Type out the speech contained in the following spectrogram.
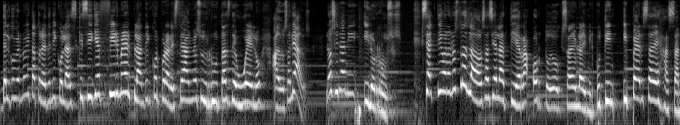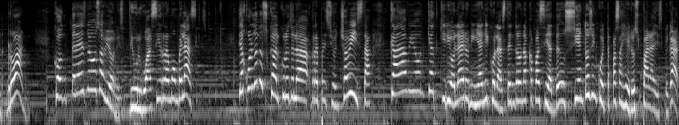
del gobierno dictatorial de Nicolás, que sigue firme en el plan de incorporar este año a sus rutas de vuelo a dos aliados, los iraní y los rusos. Se activarán los traslados hacia la tierra ortodoxa de Vladimir Putin y persa de Hassan Rouhani, con tres nuevos aviones, divulgó así Ramón Velázquez. De acuerdo a los cálculos de la represión chavista, cada avión que adquirió la aerolínea Nicolás tendrá una capacidad de 250 pasajeros para despegar.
